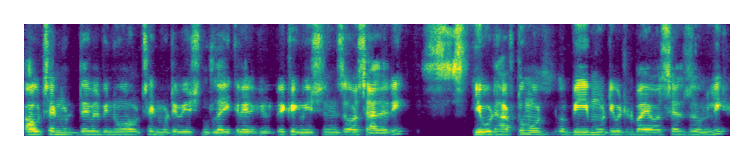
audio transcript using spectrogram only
outside there will be no outside motivations like recognitions or salary. You would have to mo- be motivated by yourselves only.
